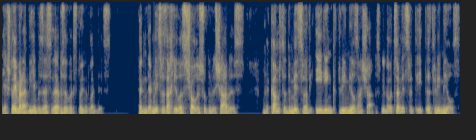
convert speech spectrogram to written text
Yeshlemer Rabbi Bezes, the Rebbe will explain it like this. That in the mitzvah Achilas Shalosh Shudas Shabbos, when it comes to the mitzvah of eating three meals on Shabbos, we know it's a mitzvah to eat the three meals.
